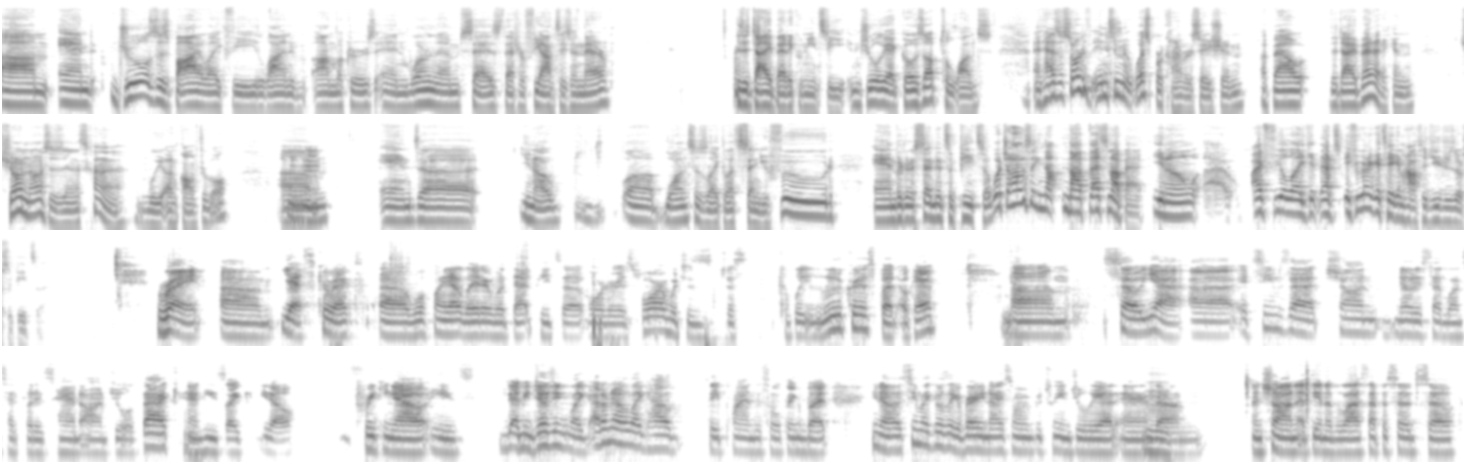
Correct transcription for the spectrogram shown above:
Um, and Jules is by like the line of onlookers, and one of them says that her fiance's in there is a diabetic who needs to eat. And Juliet goes up to Luntz and has a sort of intimate whisper conversation about the diabetic. And Sean notices and it's kind of uncomfortable. Mm-hmm. Um, mm-hmm. And, uh, you know, uh, Luntz is like, let's send you food. And they're going to send in some pizza, which honestly, not, not, that's not bad. You know, I feel like that's, if you're going to get taken hostage, you deserve some pizza. Right. Um, yes, correct. Uh, we'll find out later what that pizza order is for, which is just completely ludicrous, but okay. Yeah. Um, so yeah, uh, it seems that Sean noticed that Luntz had put his hand on Jules' back, mm. and he's like, you know, freaking out. He's, I mean, judging like I don't know like how they planned this whole thing, but you know, it seemed like it was like a very nice moment between Juliet and mm. um and Sean at the end of the last episode. So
